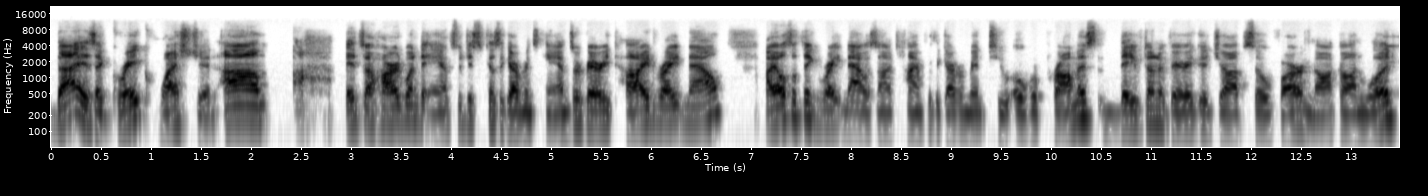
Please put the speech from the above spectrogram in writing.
That is a great question. Um, uh, it's a hard one to answer just because the government's hands are very tied right now. I also think right now is not a time for the government to overpromise. They've done a very good job so far, knock on wood,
